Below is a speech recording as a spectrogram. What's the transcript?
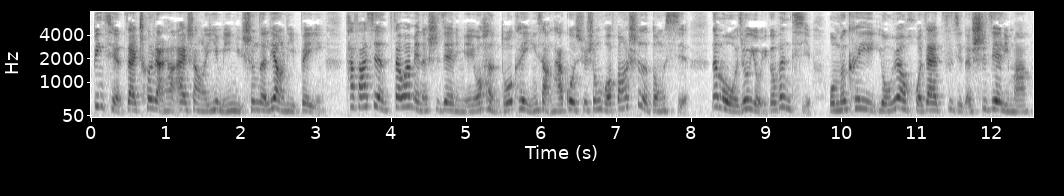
并且在车展上爱上了一名女生的靓丽背影。他发现，在外面的世界里面有很多可以影响他过去生活方式的东西。那么，我就有一个问题：我们可以永远活在自己的世界里吗？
